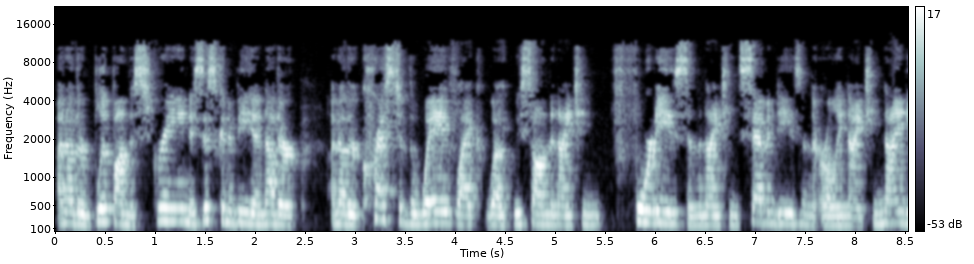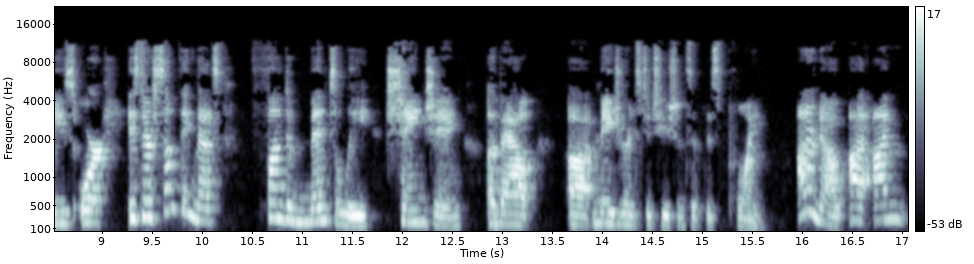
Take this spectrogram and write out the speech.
another blip on the screen? Is this going to be another another crest of the wave like like we saw in the 1940s and the 1970s and the early 1990s or is there something that's fundamentally changing about uh, major institutions at this point I don't know. I, am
